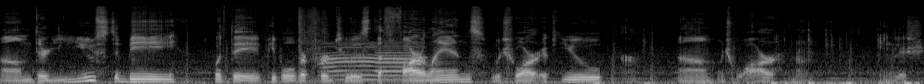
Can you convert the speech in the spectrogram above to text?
Um, there used to be what the people referred to as the far lands, which are if you, um, which were um, English.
